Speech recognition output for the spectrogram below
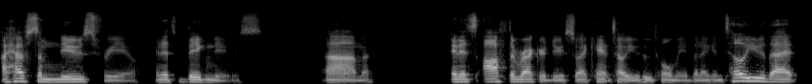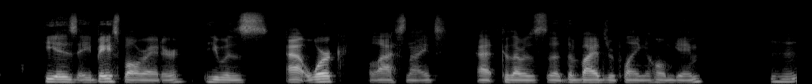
I have some news for you, and it's big news. Um, and it's off the record dude. so I can't tell you who told me, but I can tell you that he is a baseball writer. He was at work last night at because I was uh, the vibes were playing a home game. Mm-hmm.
